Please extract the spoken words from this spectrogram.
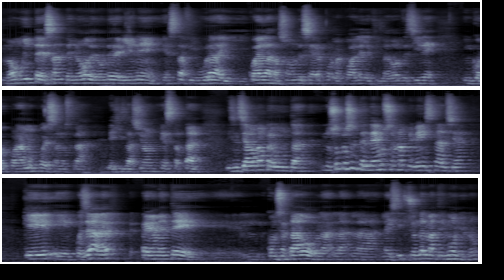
no, muy interesante, ¿no? ¿De dónde viene esta figura y cuál es la razón de ser por la cual el legislador decide incorporarlo pues a nuestra legislación estatal. Licenciado, una pregunta. Nosotros entendemos en una primera instancia que eh, pues debe haber previamente eh, concertado la, la, la, institución del matrimonio, ¿no?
